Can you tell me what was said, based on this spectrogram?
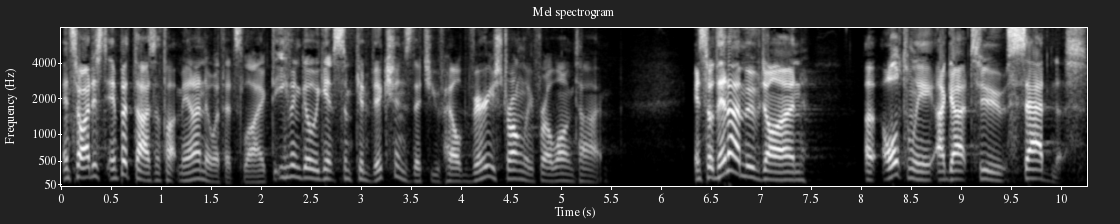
And so I just empathized and thought, man, I know what that's like to even go against some convictions that you've held very strongly for a long time. And so then I moved on uh, ultimately, I got to sadness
